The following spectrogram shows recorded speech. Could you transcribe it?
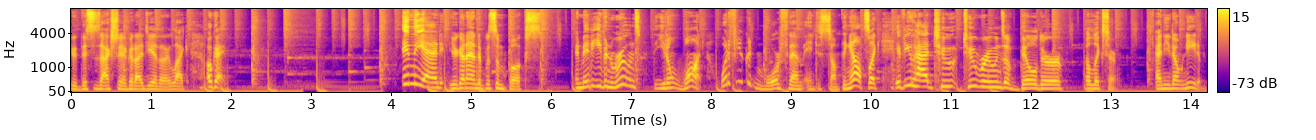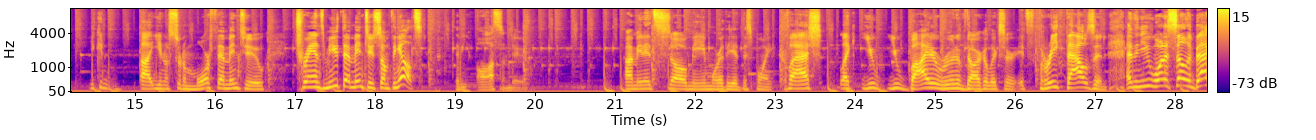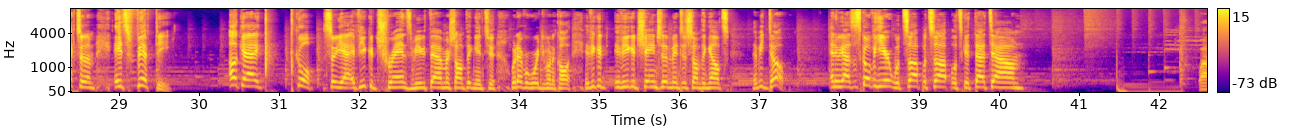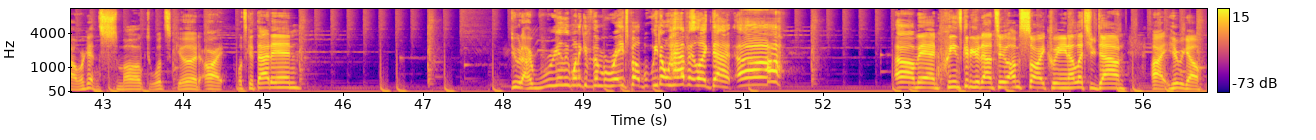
Dude, this is actually a good idea that I like. Okay. In the end, you're gonna end up with some books and maybe even runes that you don't want. What if you could morph them into something else? Like if you had two two runes of Builder Elixir and you don't need them, you can, uh, you know, sort of morph them into, transmute them into something else. That'd be awesome, dude. I mean, it's so meme worthy at this point. Clash, like you you buy a rune of Dark Elixir, it's 3,000, and then you want to sell it back to them, it's 50. Okay, cool. So yeah, if you could transmute them or something into whatever word you want to call it, if you could if you could change them into something else, that'd be dope. Anyway, guys, let's go over here. What's up? What's up? Let's get that down. Wow, we're getting smoked. What's good? All right, let's get that in. Dude, I really want to give them a rage spell, but we don't have it like that. Ah! Oh, man. Queen's going to go down too. I'm sorry, Queen. I let you down. All right, here we go.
